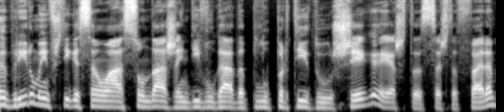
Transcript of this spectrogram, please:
abrir uma investigação à sondagem divulgada pelo partido Chega esta sexta-feira.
